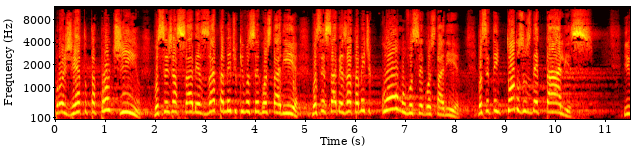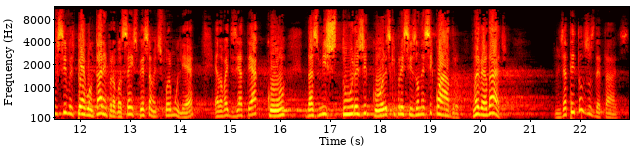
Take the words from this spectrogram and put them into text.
projeto está prontinho. Você já sabe exatamente o que você gostaria. Você sabe exatamente como você gostaria. Você tem todos os detalhes. E se perguntarem para você, especialmente se for mulher, ela vai dizer até a cor das misturas de cores que precisam nesse quadro. Não é verdade? Já tem todos os detalhes.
